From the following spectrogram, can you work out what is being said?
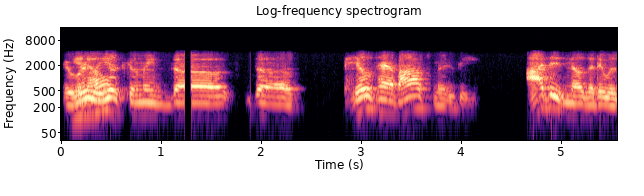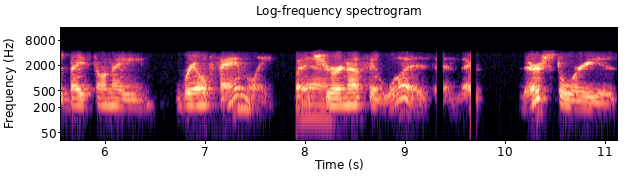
It You really know? is. 'cause, I mean, the the Hills Have Eyes movie. I didn't know that it was based on a real family, but Yeah. sure enough, it was, and their their story is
